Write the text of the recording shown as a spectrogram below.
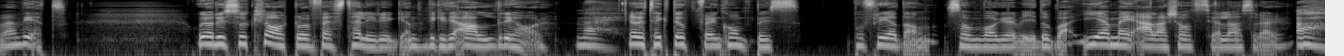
vem vet. Och jag hade ju såklart då en festhelg i ryggen, vilket jag aldrig har. Nej. Jag hade täckt upp för en kompis på fredagen som var gravid och bara, ge mig alla shots, jag löser det här. Ah.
